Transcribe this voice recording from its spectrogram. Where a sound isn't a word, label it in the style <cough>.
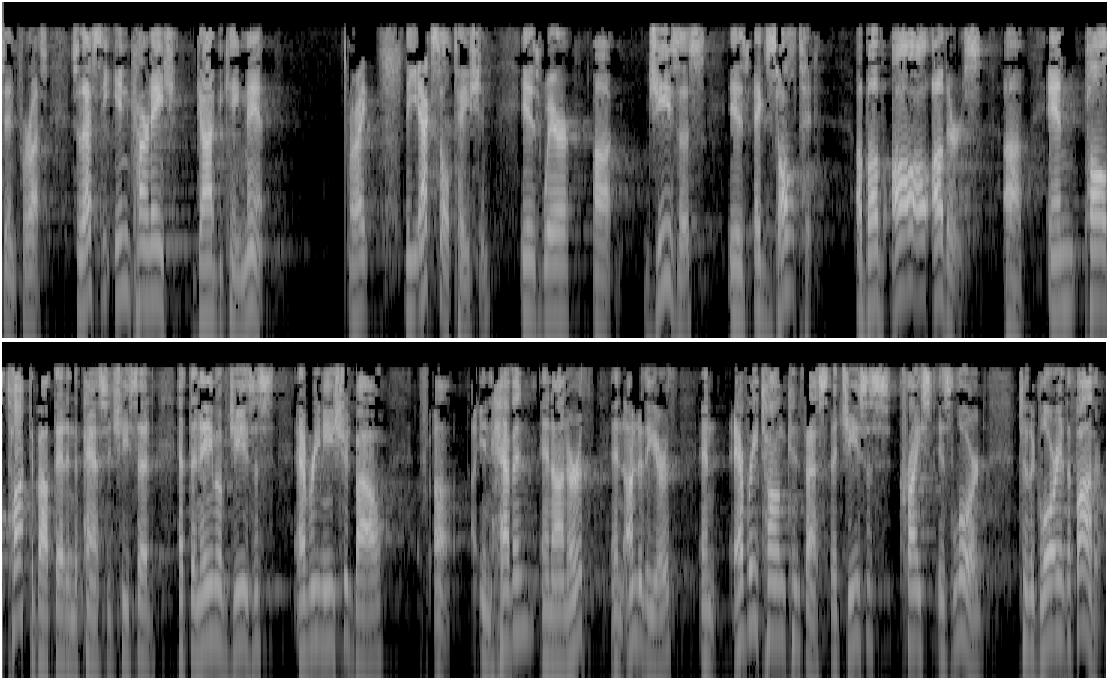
sin for us. So that's the incarnation. God became man. All right? The exaltation is where uh, Jesus is exalted above all others. Uh, and Paul talked about that in the passage. He said, At the name of Jesus, every knee should bow uh, in heaven and on earth and under the earth, and every tongue confess that Jesus Christ is Lord to the glory of the Father.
